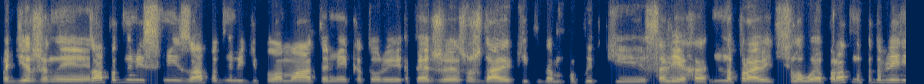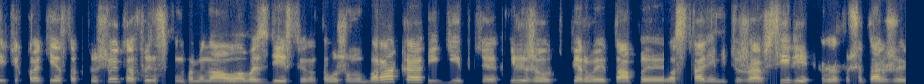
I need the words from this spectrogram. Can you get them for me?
поддержанные западными СМИ, западными дипломатами, которые, опять же, осуждали какие-то там попытки Салеха направить силовой аппарат на подавление этих протестов. То есть все это, в принципе, напоминало воздействие на того же Мубарака в Египте, или же вот первые этапы восстания, мятежа в Сирии, когда точно так же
